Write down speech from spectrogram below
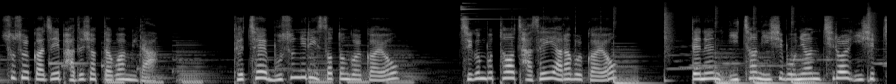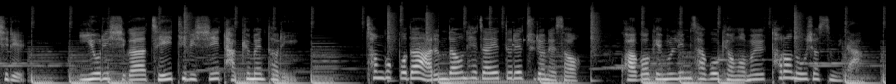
수술까지 받으셨다고 합니다. 대체 무슨 일이 있었던 걸까요? 지금부터 자세히 알아볼까요? 때는 2025년 7월 27일, 이효리 씨가 JTBC 다큐멘터리 천국보다 아름다운 해자의 뜰에 출연해서 과거 개물림 사고 경험을 털어놓으셨습니다.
